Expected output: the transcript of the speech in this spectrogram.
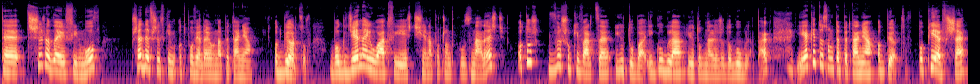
te trzy rodzaje filmów przede wszystkim odpowiadają na pytania odbiorców. Bo gdzie najłatwiej jest się na początku znaleźć? Otóż w wyszukiwarce YouTube'a i Google'a. YouTube należy do Google'a, tak? Jakie to są te pytania odbiorców? Po pierwsze,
